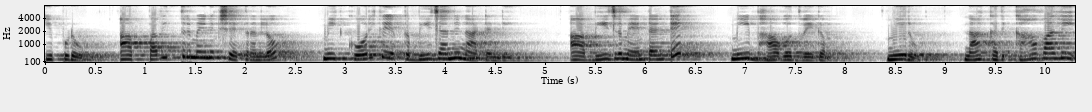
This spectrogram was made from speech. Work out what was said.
ఇప్పుడు ఆ పవిత్రమైన క్షేత్రంలో మీ కోరిక యొక్క బీజాన్ని నాటండి. ఆ బీజం ఏంటంటే మీ భావోద్వేగం. మీరు నాకది కావాలి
